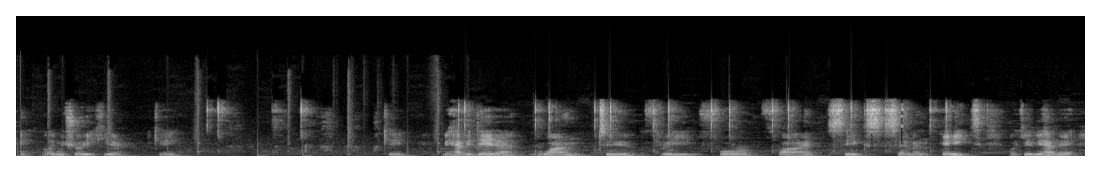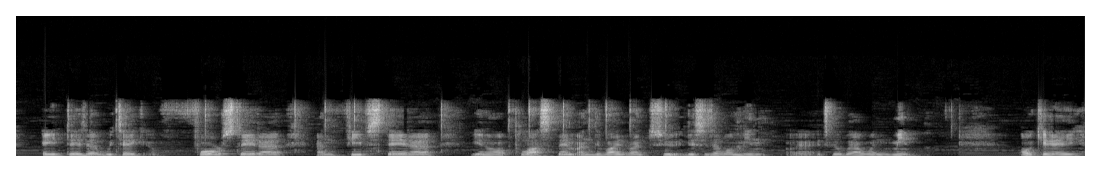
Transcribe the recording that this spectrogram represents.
okay, let me show you here okay? Okay we have a data. 1 2 3 4 5 6 7 8 okay we have a 8 data. We take fourth data and fifth data you know plus them and divide by 2 this is our mean. Uh, it will be our mean. Okay.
